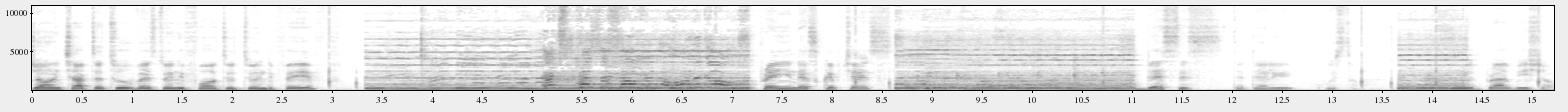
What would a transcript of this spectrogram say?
John chapter 2, verse 24 to 25. Express yourself in the Holy Ghost. Praying the scriptures. This is the daily wisdom with Brad Bishop.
